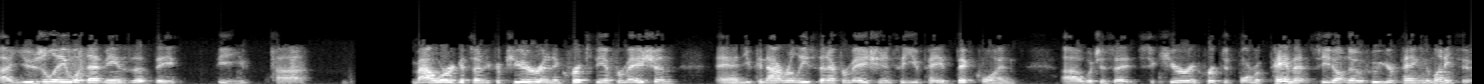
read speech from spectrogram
Uh, usually, what that means is that the the uh, malware gets on your computer and encrypts the information, and you cannot release that information until you pay Bitcoin, uh, which is a secure, encrypted form of payment, so you don't know who you're paying the money to.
